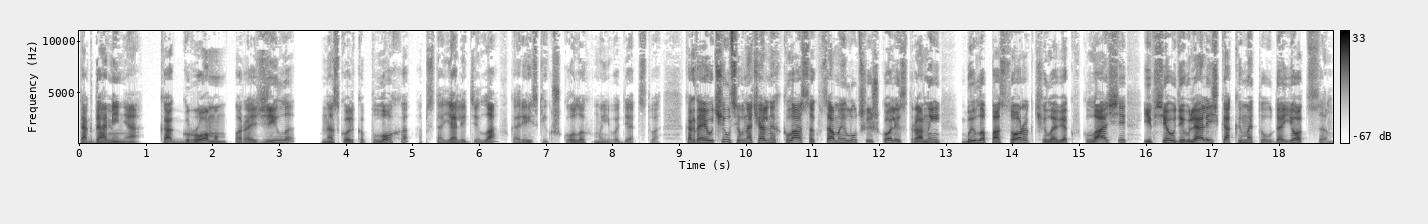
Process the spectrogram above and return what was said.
Тогда меня, как громом поразило, насколько плохо обстояли дела в корейских школах моего детства. Когда я учился в начальных классах в самой лучшей школе страны, было по сорок человек в классе, и все удивлялись, как им это удается.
